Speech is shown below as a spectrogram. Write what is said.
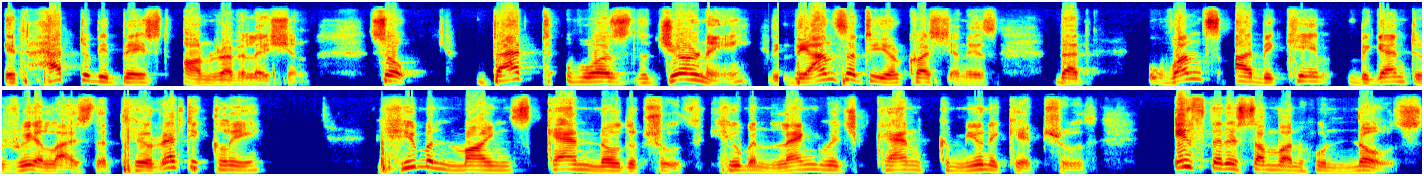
it had to be based on revelation. So that was the journey. The answer to your question is that once I became began to realize that theoretically human minds can know the truth, human language can communicate truth if there is someone who knows.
